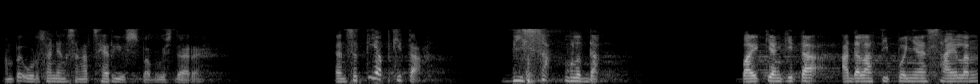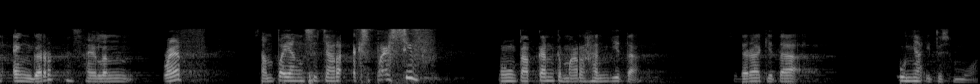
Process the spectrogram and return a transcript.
Sampai urusan yang sangat serius, Bapak Ibu Saudara. Dan setiap kita bisa meledak. Baik yang kita adalah tipenya silent anger, silent wrath, sampai yang secara ekspresif mengungkapkan kemarahan kita. Saudara kita punya itu semua.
